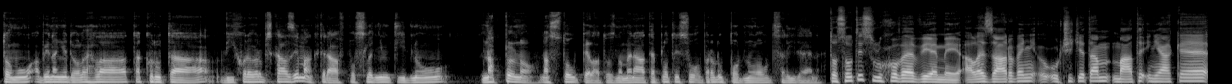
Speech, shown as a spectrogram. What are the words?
tomu, aby na ně dolehla ta krutá východoevropská zima, která v posledním týdnu naplno nastoupila. To znamená, teploty jsou opravdu pod nulou celý den. To jsou ty sluchové věmy, ale zároveň určitě tam máte i nějaké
